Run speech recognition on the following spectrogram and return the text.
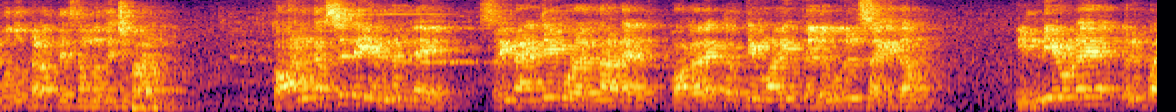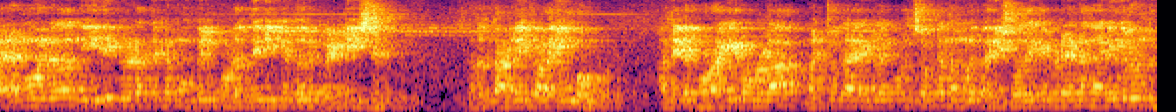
പൊതുക്കടത്തെ സംബന്ധിച്ച് പറഞ്ഞു. കോൺഗ്രസിന്റെ M L A Shri Mathew Kuzhalnadan വളരെ കൃത്യമായി തെളിവുകൾ സഹിതം ഇന്ത്യയുടെ ഒരു പരമോന്നത നീതിപീഠത്തിന്റെ മുമ്പിൽ കൊടുത്തിരിക്കുന്ന ഒരു പെട്ടീഷൻ അത് തള്ളിക്കളയുമ്പോൾ അതിന് പുറകിലുള്ള മറ്റു കാര്യങ്ങളെ കുറിച്ചൊക്കെ നമ്മൾ പരിശോധിക്കപ്പെടേണ്ട കാര്യങ്ങളുണ്ട്.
